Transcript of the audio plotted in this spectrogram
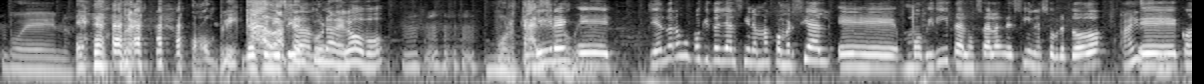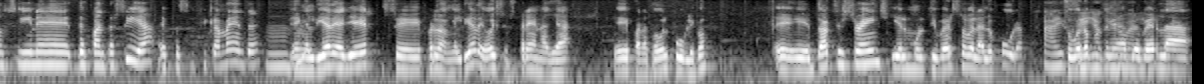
Bueno. complicado hacer. Cuna de Lobo. Mortal. Miren, eh, yéndonos un poquito ya al cine más comercial, eh, movidita las salas de cine, sobre todo Ay, eh, sí. con cine de fantasía específicamente. En el día de ayer, se, perdón, el día de hoy se estrena ya eh, para todo el público eh, Doctor Strange y el multiverso de la locura. Ay, Tuve sí, la oportunidad de verla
